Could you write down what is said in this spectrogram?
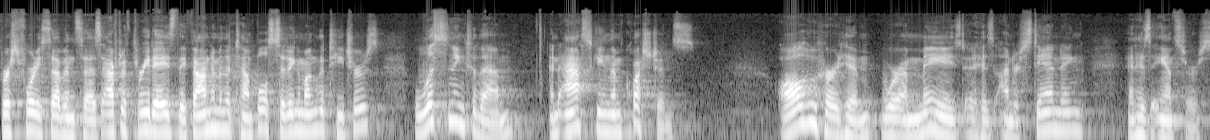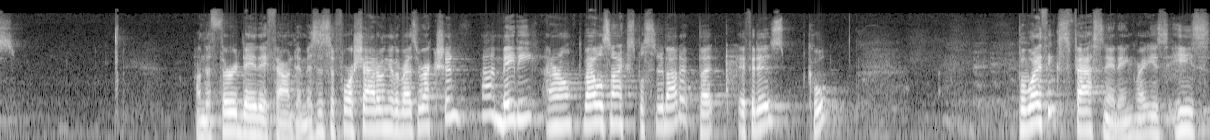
Verse 47 says After three days, they found him in the temple, sitting among the teachers, listening to them and asking them questions. All who heard him were amazed at his understanding and his answers. On the third day, they found him. Is this a foreshadowing of the resurrection? Uh, maybe. I don't know. The Bible's not explicit about it, but if it is, cool. But what I think is fascinating, right, is he's,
